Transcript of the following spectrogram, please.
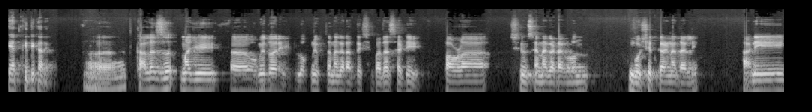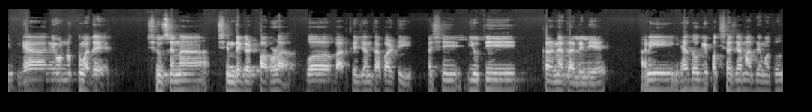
यात किती करेल कालच माझी उमेदवारी लोकनियुक्त नगराध्यक्ष पदासाठी पावळा शिवसेना गटाकडून घोषित करण्यात आली. आणि ह्या निवडणुकीमध्ये शिवसेना शिंदे गट पारोळा व भारतीय जनता पार्टी अशी युती करण्यात आलेली आहे. आणि ह्या दोघी पक्षाच्या माध्यमातून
